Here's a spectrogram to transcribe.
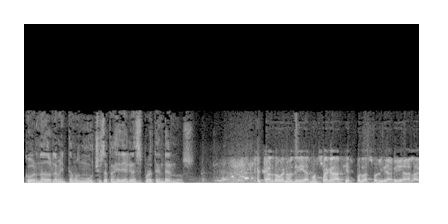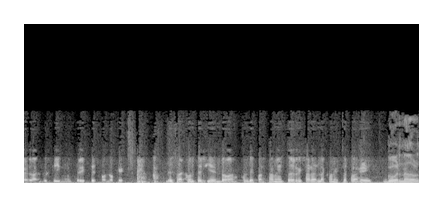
Gobernador, lamentamos mucho esta tragedia. Gracias por atendernos. Ricardo, buenos días, muchas gracias por la solidaridad. La verdad que sí, muy triste por lo que le está aconteciendo al departamento de Risaralda con esta tragedia. Gobernador,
